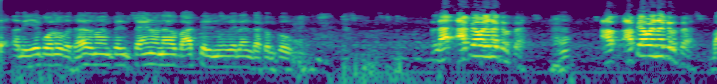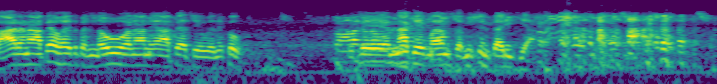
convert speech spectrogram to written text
અને એક આનો વધારાનો એમ કરીને ત્રણ આના બાદ કરીને હું વેલાની રકમ કહું. આપ્યા હોય એના કરતા? આપ્યા હોય એના કરતા? બાર આના આપ્યા હોય તો પછી નવ આના મેં આપ્યા છે એવું એને કહું. એટલે એમ ના કે મારા કમિશન કાઢી ગયા.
